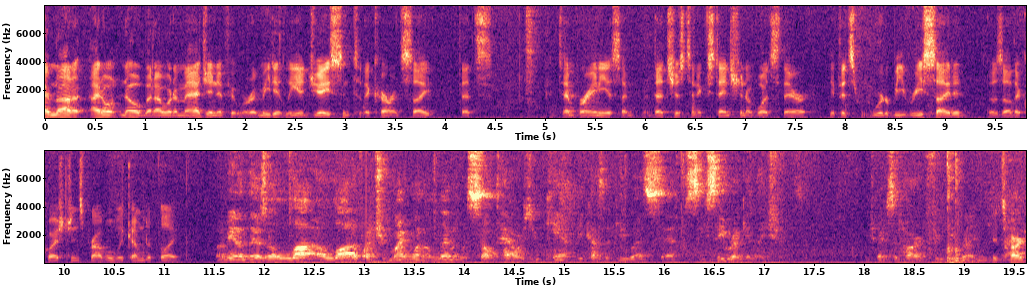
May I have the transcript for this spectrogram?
I'm not, a- I don't know, but I would imagine if it were immediately adjacent to the current site, that's contemporaneous, I'm- that's just an extension of what's there. If it's, were to be recited, those other questions probably come to play. I mean, there's a lot, a lot of what you might wanna limit with cell towers, you can't because of US FCC regulations, which makes it hard for you. It's hard,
